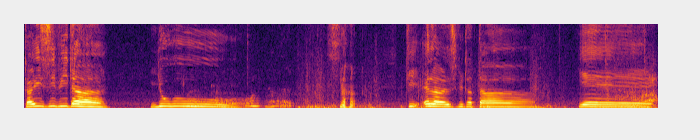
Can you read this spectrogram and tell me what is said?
Da ist sie wieder. Juhu. Die Ella ist wieder da. Yeah.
